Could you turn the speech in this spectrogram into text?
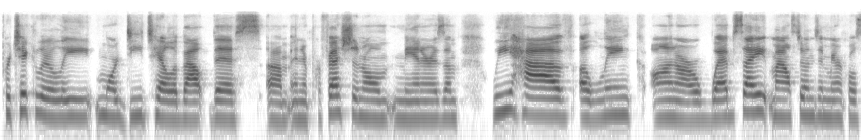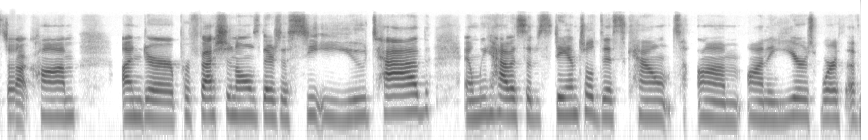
particularly more detail about this um, in a professional mannerism, we have a link on our website, milestonesandmiracles.com. Under professionals, there's a CEU tab, and we have a substantial discount um, on a year's worth of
